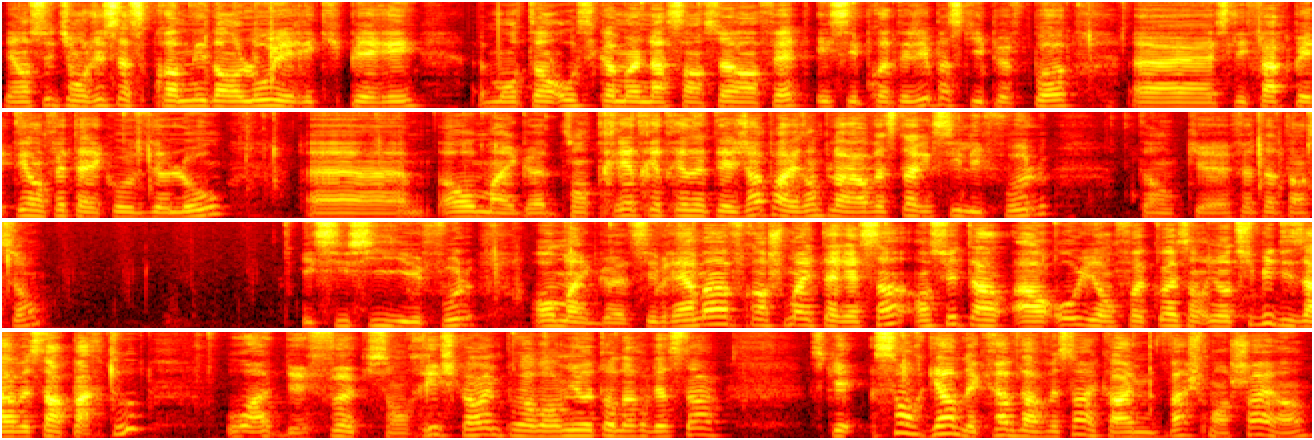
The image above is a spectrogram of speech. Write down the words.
et ensuite ils ont juste à se promener dans l'eau et récupérer. Monter en haut, c'est comme un ascenseur en fait, et c'est protégé parce qu'ils peuvent pas euh, se les faire péter en fait à cause de l'eau. Euh, oh my god, ils sont très très très intelligents. Par exemple, le harvester ici, il est full. Donc, euh, faites attention. Ici, ici, il est full. Oh my god, c'est vraiment franchement intéressant. Ensuite, en, haut, ils ont fait quoi? Ils ont, des harvesters partout? What the fuck, ils sont riches quand même pour avoir mis autant d'harvesters. Parce que si on regarde, le craft d'harvester est quand même vachement cher. Hein?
